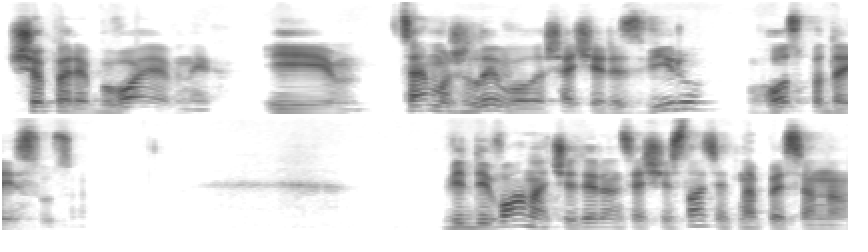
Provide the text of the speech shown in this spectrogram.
що перебуває в них. І це можливо лише через віру в Господа Ісуса. Від Івана 14,16 написано:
